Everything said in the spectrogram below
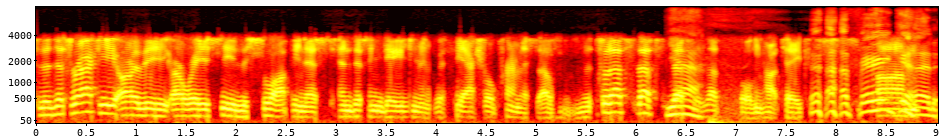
the Dothraki are the are where you see the sloppiness and disengagement with the actual premise of the, so that's that's Yeah. that's that's a golden hot take. Very Um, good.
